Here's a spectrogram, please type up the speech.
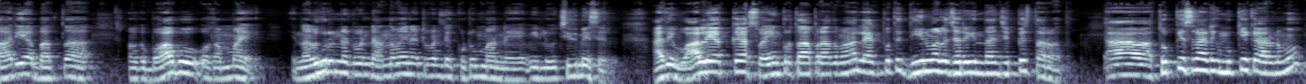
భార్య భర్త ఒక బాబు ఒక అమ్మాయి నలుగురు ఉన్నటువంటి అందమైనటువంటి కుటుంబాన్ని వీళ్ళు చిదిమేశారు. అది వాళ్ళ యొక్క స్వయంకృతాపరాధమా లేకపోతే దీనివల్ల జరిగిందా అని చెప్పేసి తర్వాత. ఆ తొక్కిసలాటికి ముఖ్య కారణము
